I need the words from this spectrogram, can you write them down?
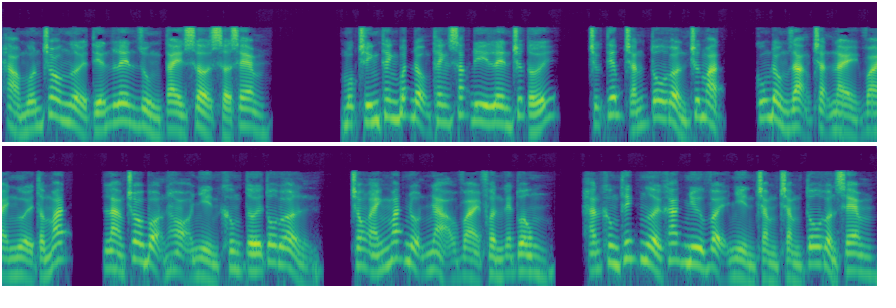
hảo muốn cho người tiến lên dùng tay sờ sờ xem. Mục chính thanh bất động thanh sắc đi lên trước tới, trực tiếp chắn tô ẩn trước mặt, cũng đồng dạng chặn này vài người tầm mắt, làm cho bọn họ nhìn không tới tô ẩn, trong ánh mắt nhộn nhạo vài phần ghen tuông. Hắn không thích người khác như vậy nhìn chằm chằm tô ẩn xem,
